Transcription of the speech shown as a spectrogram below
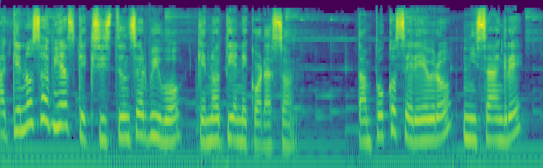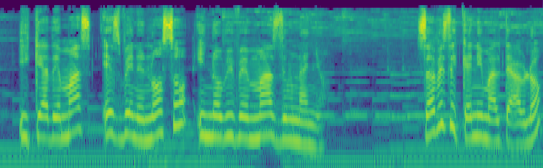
¿A que no sabías que existe un ser vivo que no tiene corazón, tampoco cerebro ni sangre y que además es venenoso y no vive más de un año? ¿Sabes de qué animal te hablo?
